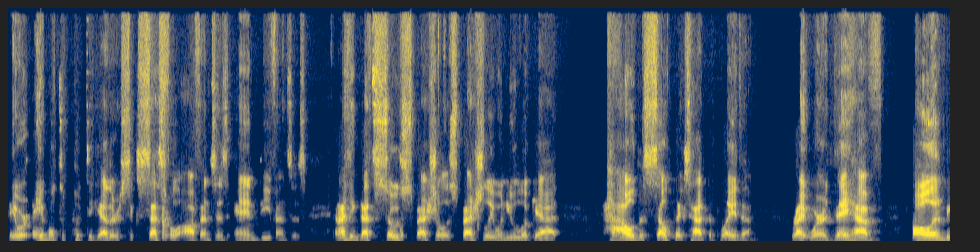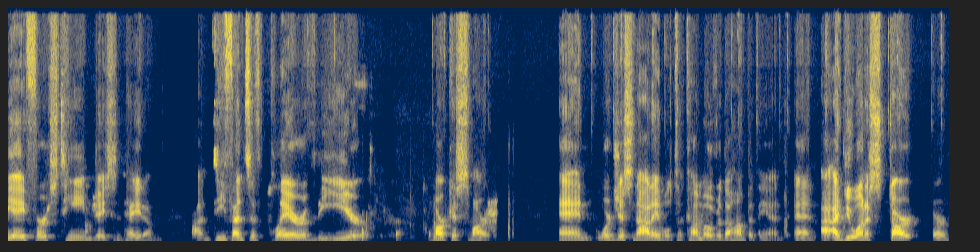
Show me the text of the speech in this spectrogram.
they were able to put together successful offenses and defenses. And I think that's so special, especially when you look at how the Celtics had to play them, right? Where they have all NBA first team Jayson Tatum uh, defensive player of the year, Marcus Smart. And we're just not able to come over the hump at the end. And I, I do want to start or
